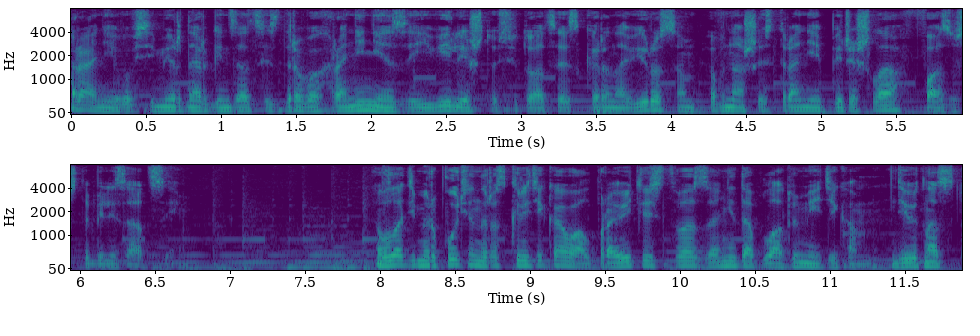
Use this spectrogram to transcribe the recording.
Ранее во Всемирной Всемирной организации здравоохранения заявили, что ситуация с коронавирусом в нашей стране перешла в фазу стабилизации. Владимир Путин раскритиковал правительство за недоплату медикам. 19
